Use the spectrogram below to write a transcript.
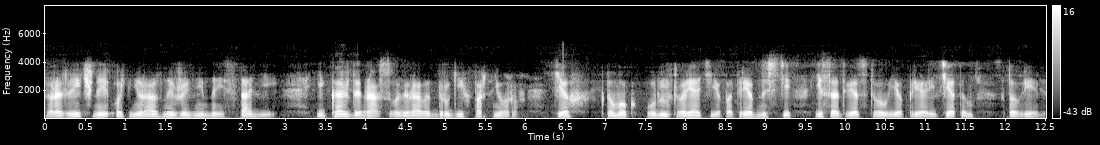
различные, очень разные жизненные стадии и каждый раз выбирала других партнеров, тех, кто мог удовлетворять ее потребности и соответствовал ее приоритетам в то время.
